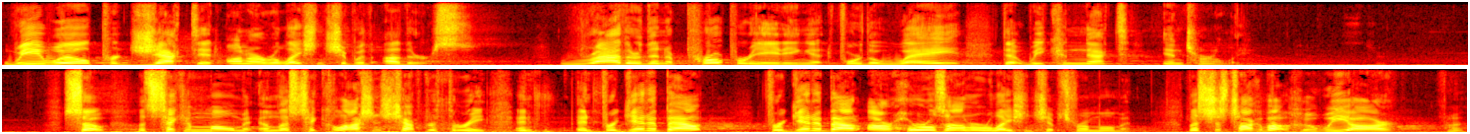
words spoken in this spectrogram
we will project it on our relationship with others rather than appropriating it for the way that we connect internally. So let's take a moment and let's take Colossians chapter 3 and, and forget, about, forget about our horizontal relationships for a moment. Let's just talk about who we are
